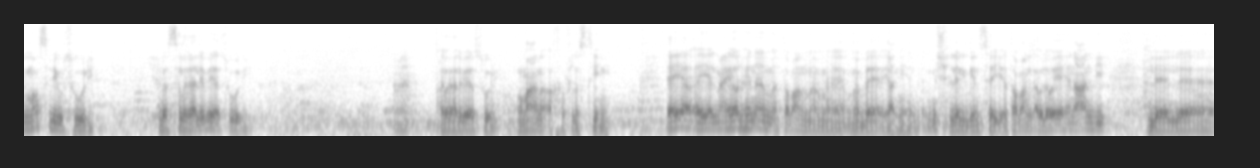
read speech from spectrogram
مصري وسوري. بس الغالبية سوري. تمام. الغالبية سوري. ومعانا أخ فلسطيني. هي هي المعيار هنا طبعا ما, ما, يعني مش للجنسية. طبعا الأولوية هنا عندي لل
